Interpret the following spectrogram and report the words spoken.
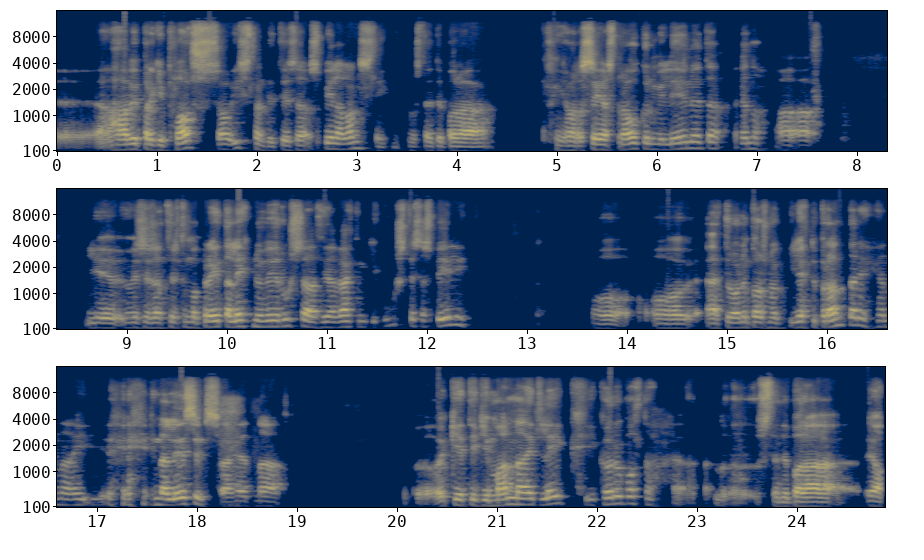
hafi bara ekki pláss á Íslandi til þess að spila landsleikin þetta er bara, ég var að segja strákunum í liðinu þetta hérna, að ég vissi að þurftum að breyta leiknum við rúsa því að við ættum ekki hús þess að spili og, og þetta orðin bara svona léttu brandari hérna innan liðsins að hérna get ekki mannað eitt leik í körubólta þetta er bara, já,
